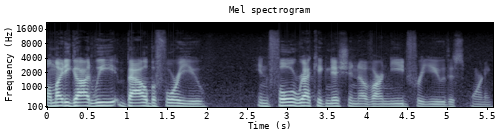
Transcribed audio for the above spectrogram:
Almighty God, we bow before you in full recognition of our need for you this morning.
